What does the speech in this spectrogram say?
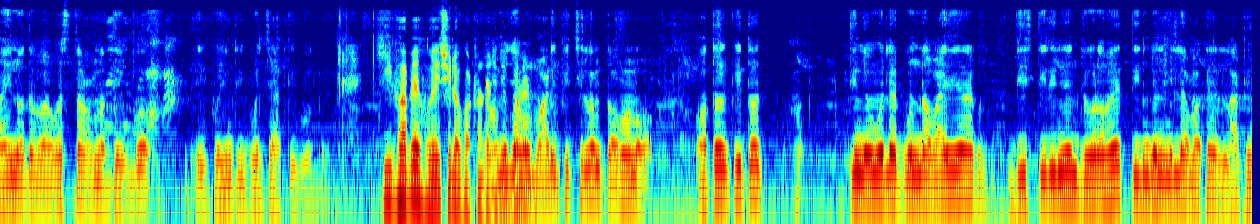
আইনত ব্যবস্থা আমরা দেখব। এই পর্যন্তই বলছে আর কি বলব। কীভাবে হয়েছিল ঘটনাটা আমি যখন বাড়ি ফিরছিলাম তখন অতর্কিত তৃণমূলের গুন্ডা বাহিনীরা বিশ তিরিশ জন জোড়ো হয়ে তিনজন মিলে আমাকে লাঠি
